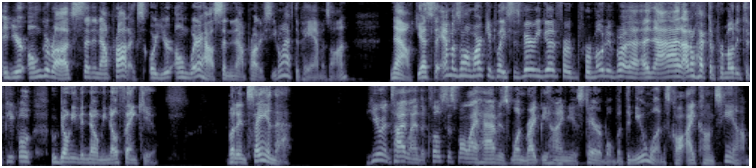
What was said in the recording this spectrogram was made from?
In your own garage sending out products or your own warehouse sending out products. You don't have to pay Amazon. Now, yes, the Amazon Marketplace is very good for promoting. Uh, I, I don't have to promote it to people who don't even know me. No, thank you. But in saying that, here in Thailand, the closest mall I have is one right behind me. is terrible, but the new one is called Icon Siam.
